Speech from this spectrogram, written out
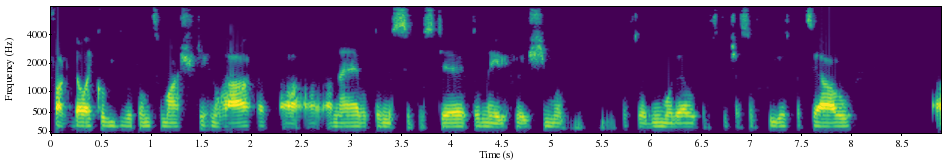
fakt daleko víc o tom, co máš v těch nohách a, a, a ne o tom, jestli prostě je to nejrychlejší mo, poslední model prostě časovkového speciálu. A,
